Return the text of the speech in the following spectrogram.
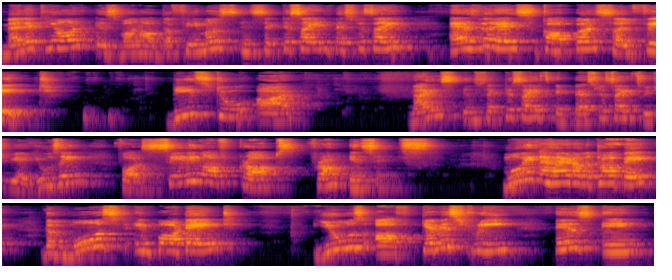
malathion is one of the famous insecticide pesticide as well as copper sulfate. These two are nice insecticides and pesticides which we are using for saving of crops from insects. Moving ahead on the topic, the most important use of chemistry is in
